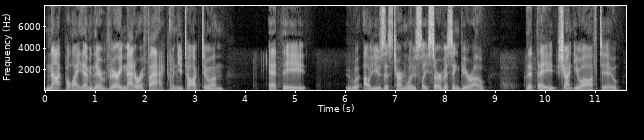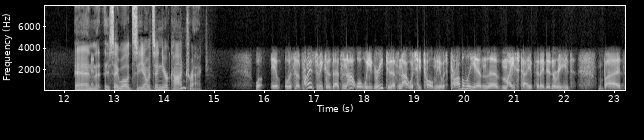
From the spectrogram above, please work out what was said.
not polite. I mean, they're very matter of fact when you talk to them at the, I'll use this term loosely, servicing bureau that they shunt you off to, and they say, well, it's you know, it's in your contract. Well, it was a surprise to me because that's not what we agreed to. That's not what she told me. It was probably in the mice type that I didn't read, but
